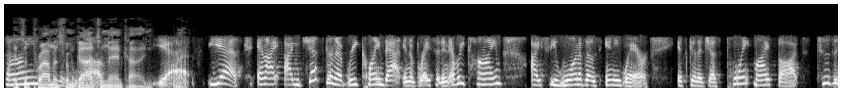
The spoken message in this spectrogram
sign. It's a promise from his God love. to mankind. Yes. Right. Yes. And I, I'm just going to reclaim that and embrace it. And every time I see one of those anywhere, it's going to just point my thoughts to the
